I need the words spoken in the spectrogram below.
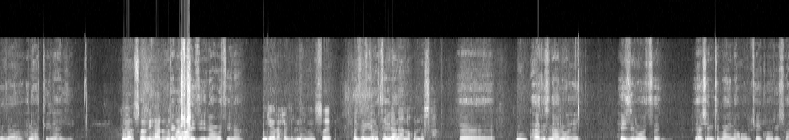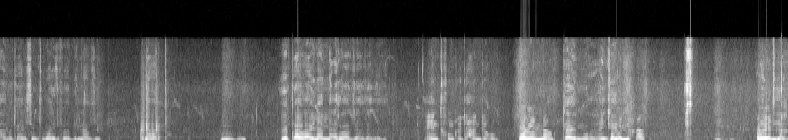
ገዛ ክንኣቱ ኢና ሂዚ ዝመፅእ ዚሃር እንደገና ዝሃባ ሂዚ ኢና ወፂና እንጀራ ሒዝና ይመፅእ ተገዘን ተለና ንኩሉሳ ሃሪስና ንውዒል ሒዚ ንወፅእ እዛ ሽንቲ ማይ ናብኡ ብተይክብሪ ስራሕ ፈጣሪ ሽንቲ ማይ ድፍእ ብልና ኣብዚ ንኣቱ በቃ ኣይና እናዕርባ ኣብዛ ኣብዛ ገዛ ዓይንትኩም ከድሓን ዲኹም ኣበሎ እንታይ እሞ ዕንጨ የለ ኣበለኻ ኣበለኻ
